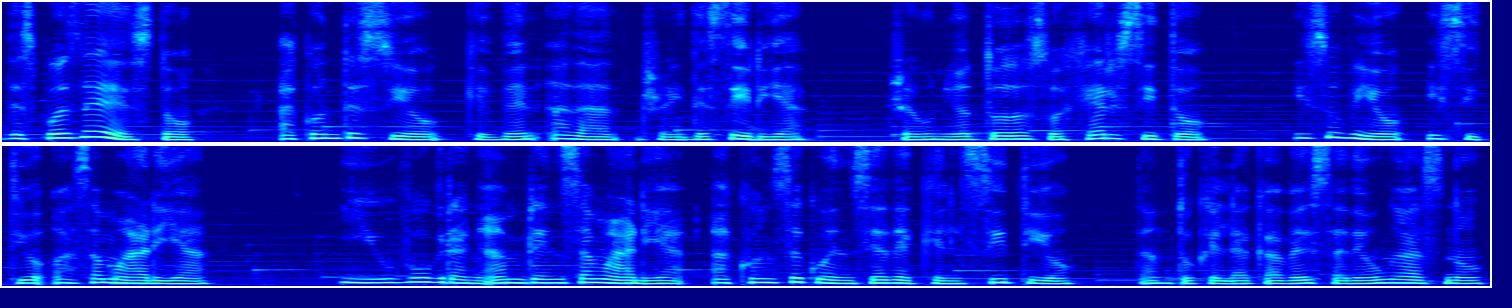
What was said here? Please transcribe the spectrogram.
Después de esto, aconteció que Ben-Hadad, rey de Siria, reunió todo su ejército y subió y sitió a Samaria. Y hubo gran hambre en Samaria a consecuencia de aquel sitio, tanto que la cabeza de un asno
